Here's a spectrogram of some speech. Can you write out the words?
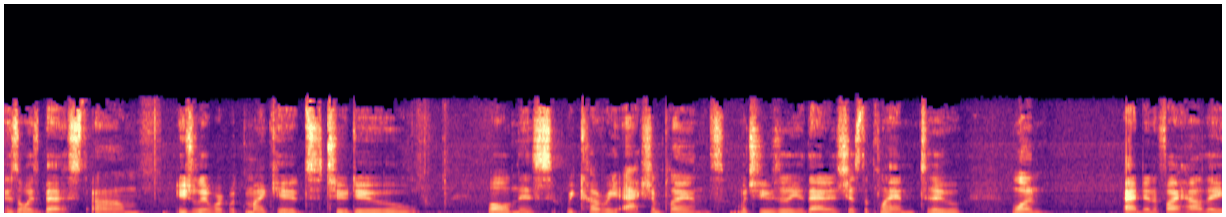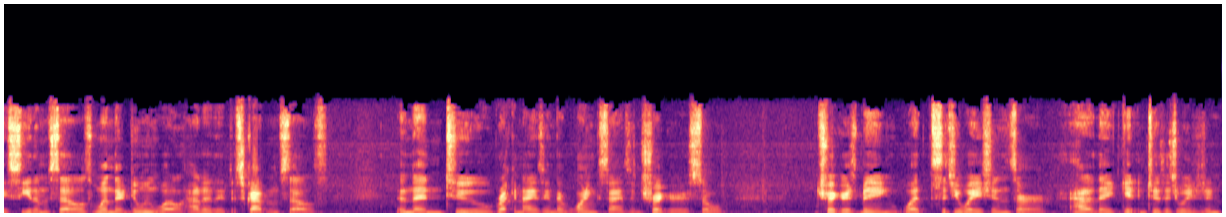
is always best. Um, usually, I work with my kids to do wellness recovery action plans, which usually that is just a plan to one identify how they see themselves when they're doing well. How do they describe themselves? And then two, recognizing their warning signs and triggers. So triggers being what situations or how do they get into a situation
